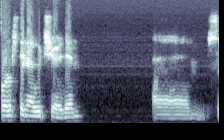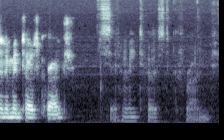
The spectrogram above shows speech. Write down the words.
first thing I would show them, um, cinnamon toast crunch. Cinnamon toast crunch.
